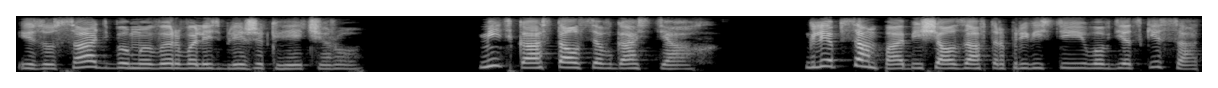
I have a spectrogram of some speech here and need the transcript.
Из усадьбы мы вырвались ближе к вечеру. Митька остался в гостях. Глеб сам пообещал завтра привести его в детский сад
